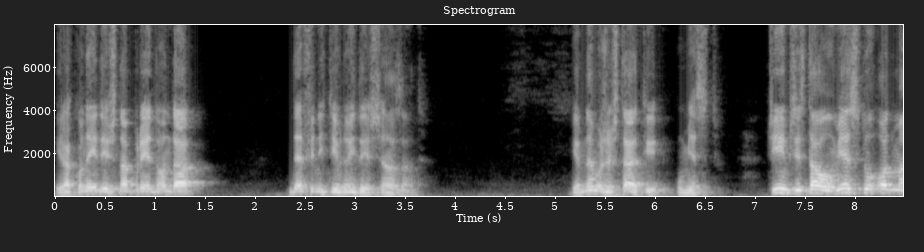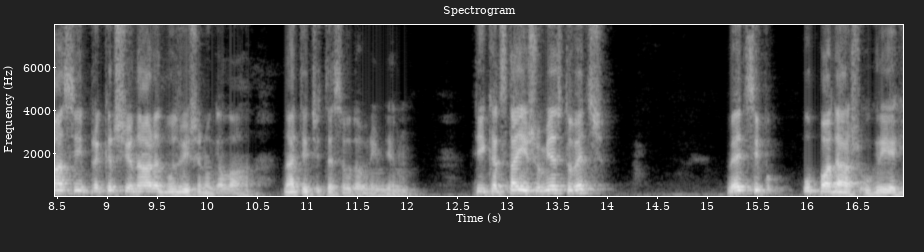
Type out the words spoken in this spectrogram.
Jer ako ne ideš naprijed, onda definitivno ideš nazad. Jer ne možeš stajati u mjestu. Čim si stao u mjestu, odmah si prekršio naredbu uzvišenog Allaha. Natječite se u dobrim djelom. Ti kad stajiš u mjestu, već, već si upadaš u grijeh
